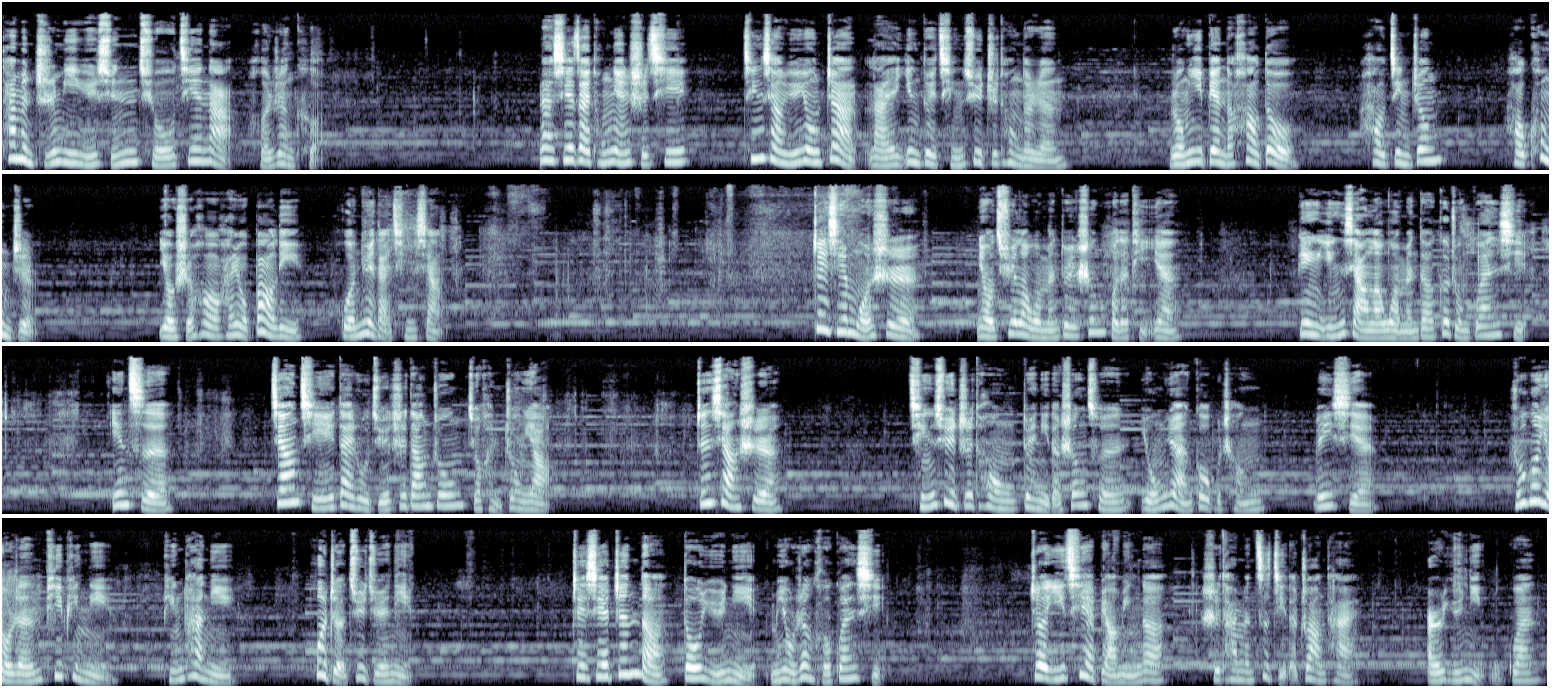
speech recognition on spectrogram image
他们执迷于寻求接纳和认可。那些在童年时期倾向于用战来应对情绪之痛的人，容易变得好斗、好竞争、好控制，有时候还有暴力或虐待倾向。这些模式扭曲了我们对生活的体验。并影响了我们的各种关系。因此，将其带入觉知当中就很重要。真相是，情绪之痛对你的生存永远构不成威胁。如果有人批评你、评判你，或者拒绝你，这些真的都与你没有任何关系。这一切表明的是他们自己的状态，而与你无关。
